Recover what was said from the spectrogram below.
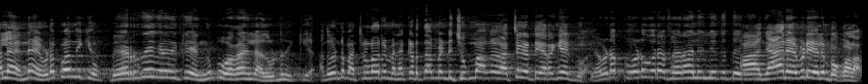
അല്ല എന്നെ എവിടെ പോകാൻ നിൽക്കുക വെറുതെ ഇങ്ങനെ നിൽക്കുക. എങ്ങും പോകാനില്ല. അതുകൊണ്ട് നിൽക്കുക. അതുകൊണ്ട് മറ്റുള്ളവരെ മെനക്കെടുത്താൻ വേണ്ടി ചുമ്മാ അങ്ങ് അച്ചകെട്ടി ഇറങ്ങിയേക്കുക എവിടെ പോണ കുറെ ഫെറാലിലേക്ക് ആ ഞാൻ എവിടെയാലും പൊക്കോളാം.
